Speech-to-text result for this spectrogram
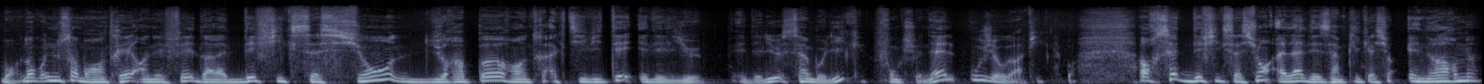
Bon, donc nous sommes rentrés en effet dans la défixation du rapport entre activité et des lieux, et des lieux symboliques, fonctionnels ou géographiques. Bon. Or, cette défixation, elle a des implications énormes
